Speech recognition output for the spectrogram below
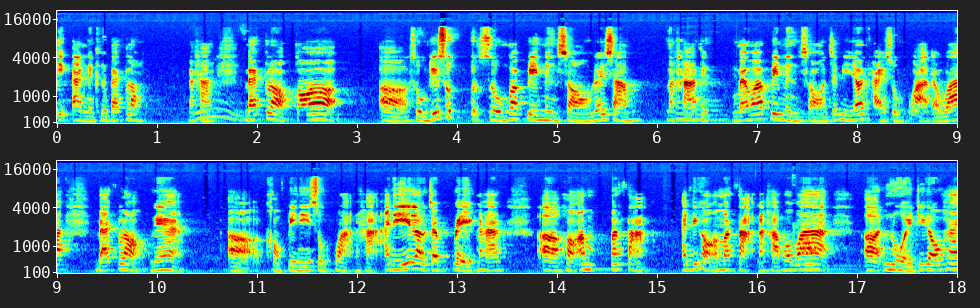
อีกอันหนึ่งคือ backlog นะคะอืมแบ็กหลอกก็เอ่อสูงที่สุดสูงกว่าปี 12 ด้วยซ้ำนะคะอืมถึงแม้ว่าปี 12 จะมียอดขายสูงกว่าแต่ว่าแบ็กหลอกเนี่ยเอ่อของปีนี้สูงกว่านะคะอันนี้เราจะเบรกนะคะเอ่อของอมตะอันนี้ของอมตะนะคะ เพราะว่าเอ่อหน่วยที่เขาให้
